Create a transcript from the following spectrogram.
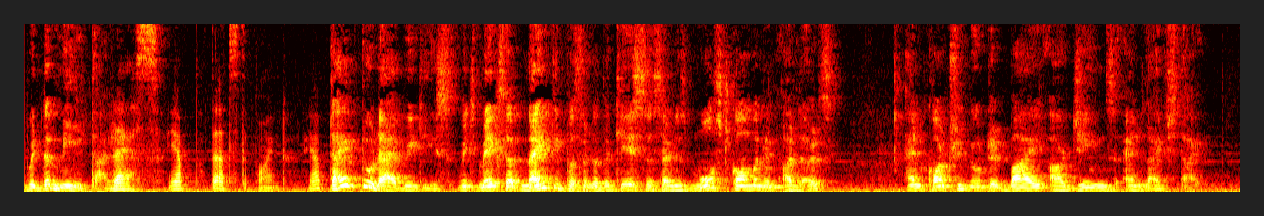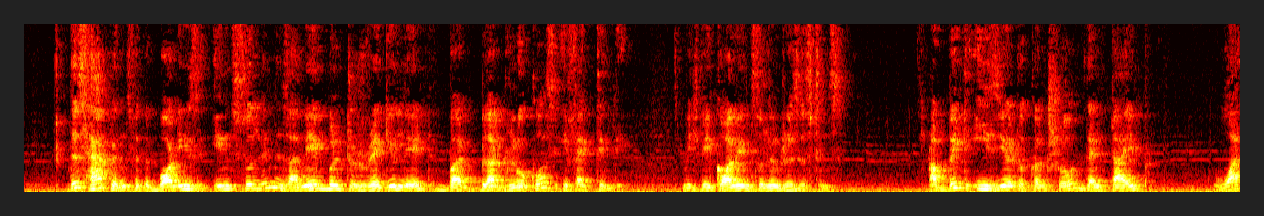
with the meal time. Yes, yep, that's the point. Yep. Type 2 diabetes, which makes up 90% of the cases and is most common in adults and contributed by our genes and lifestyle. This happens when the body's insulin is unable to regulate blood glucose effectively, which we call insulin resistance. A bit easier to control than type 1,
